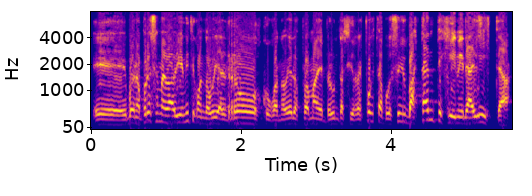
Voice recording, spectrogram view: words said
eh, bueno, por eso me va bien, viste, cuando voy al Rosco, cuando veo los programas de preguntas y respuestas, porque soy bastante generalista.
